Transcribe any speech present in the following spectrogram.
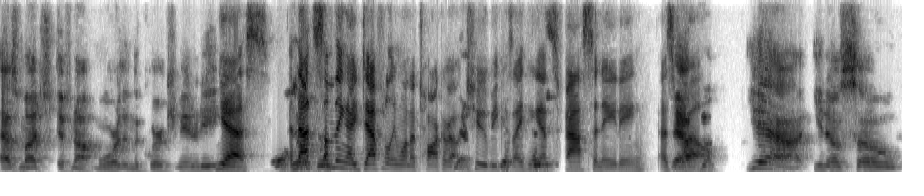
as much, if not more, than the queer community. Yes, also, and that's something I definitely want to talk about yeah. too because I think that's fascinating as yeah. well. Yeah, you know, so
